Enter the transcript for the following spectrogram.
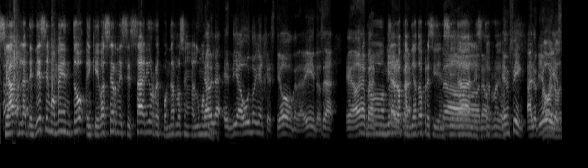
se habla desde ese momento en que va a ser necesario reponerlos en algún momento. Se habla en día uno y en gestión, David, o sea, eh, no, mira los candidatos presidenciales. En fin, a lo que yo voy es,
